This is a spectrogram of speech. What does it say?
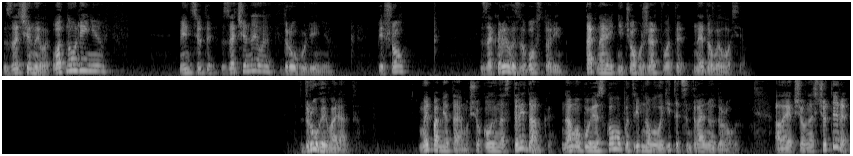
зачинили одну лінію, він сюди зачинили другу лінію. Пішов, закрили з обох сторін. Так навіть нічого жертвувати не довелося. Другий варіант. Ми пам'ятаємо, що коли в нас три дамки, нам обов'язково потрібно володіти центральною дорогою. Але якщо в нас чотири,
